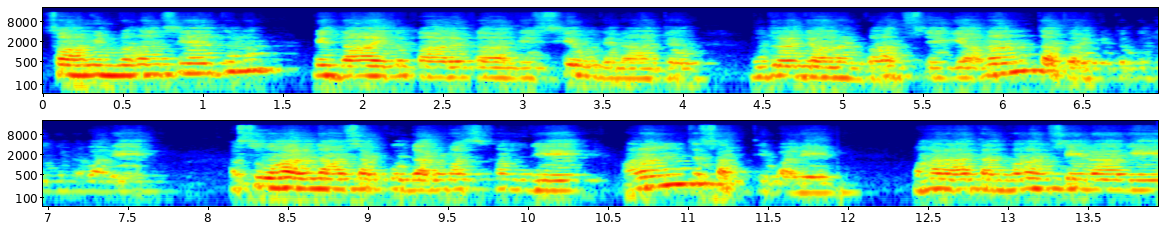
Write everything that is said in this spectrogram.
ස්වාමින් වහන්සේ ඇතුළු මේ දායක කාරකාදී සියලු දෙනාට බුදුරජාණන් වහන්සේගේ අනන්ත අපරිමිත බුදුගුණ බලයෙන් අසුහාර දහසක් වූ ධර්මස්කන්ධයේ අනන්ත සත්‍ය බලයෙන් මහරහතන් වහන්සේලාගේ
